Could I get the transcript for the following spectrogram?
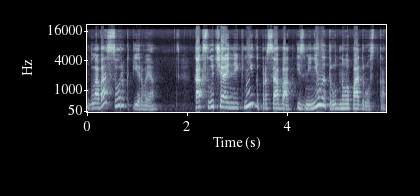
Глава 41. Как случайная книга про собак изменила трудного подростка.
